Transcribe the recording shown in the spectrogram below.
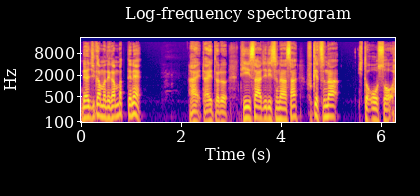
で時間まで頑張ってね。はい。タイトル T サージリスナーさん不潔な人多そう。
